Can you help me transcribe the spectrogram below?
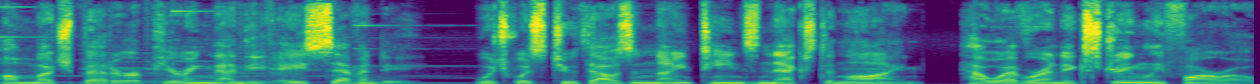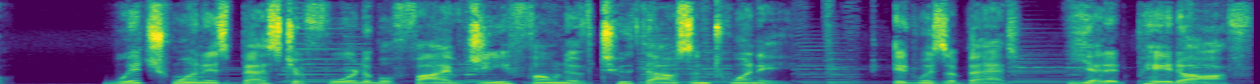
a much better appearing than the A70, which was 2019's next in line, however an extremely faro. Which one is best affordable 5G phone of 2020? It was a bet, yet it paid off.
